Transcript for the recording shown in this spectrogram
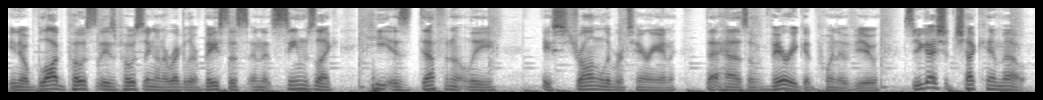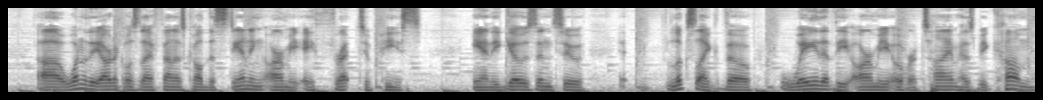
you know blog posts that he's posting on a regular basis and it seems like he is definitely a strong libertarian that has a very good point of view. So you guys should check him out. Uh, one of the articles that i found is called the standing army a threat to peace. And he goes into looks like the way that the army over time has become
